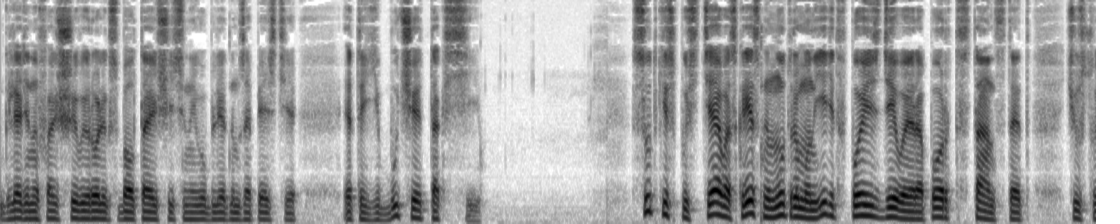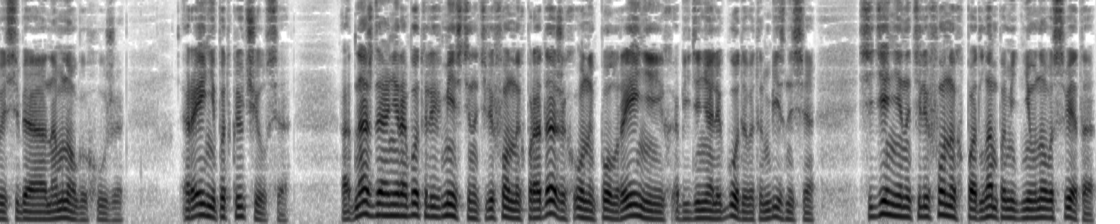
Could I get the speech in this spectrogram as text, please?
глядя на фальшивый роликс, болтающийся на его бледном запястье. «Это ебучее такси». Сутки спустя, воскресным утром, он едет в поезде в аэропорт Станстед, чувствуя себя намного хуже. Рэй не подключился. Однажды они работали вместе на телефонных продажах, он и Пол Рейни, их объединяли годы в этом бизнесе. Сидение на телефонах под лампами дневного света.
